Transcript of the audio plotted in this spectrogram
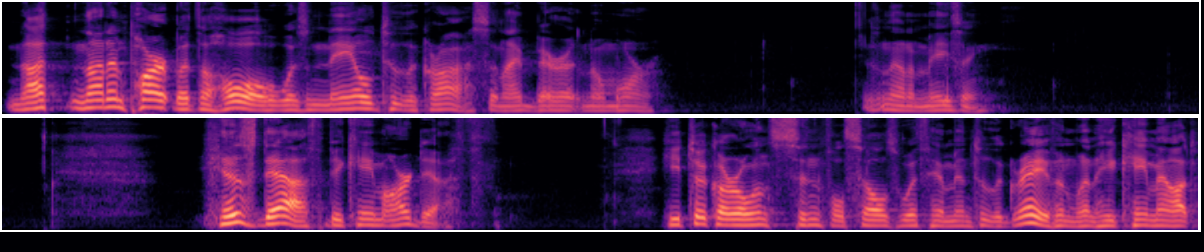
not, not in part, but the whole, was nailed to the cross, and I bear it no more. Isn't that amazing? His death became our death. He took our own sinful selves with him into the grave, and when he came out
